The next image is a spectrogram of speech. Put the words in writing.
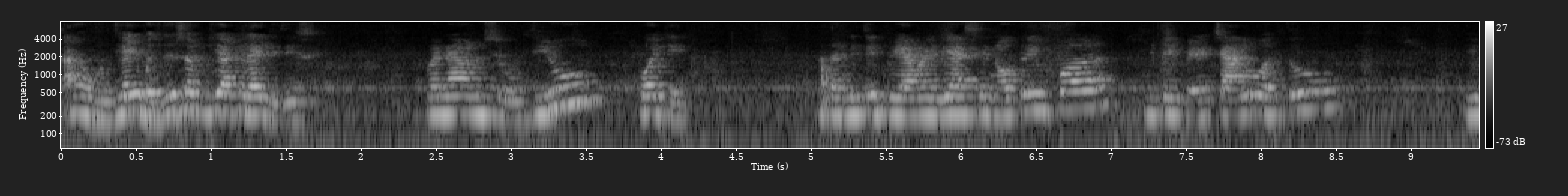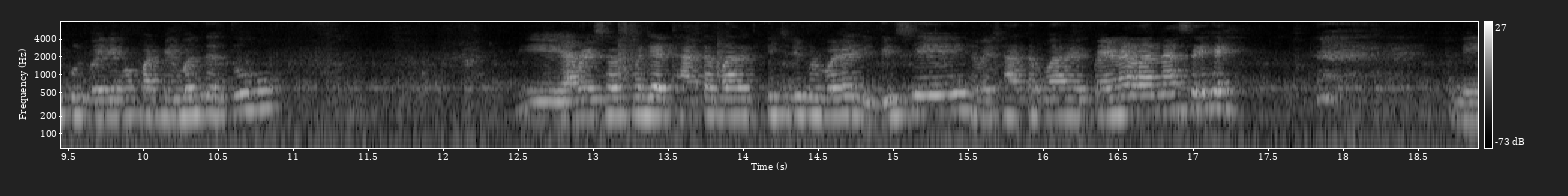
આ ઊંધિયા બધી સબ્જી આખી લાવી દીધી છે。બનાવવાનું છે ઊંધિયું હોજે બધા નીતિનભાઈ આપણે ગયા છે નોકરી ઉપર નીતિનભાઈ ચાલુ હતું વિપુલભાઈ પપ્પા બે બંધ હતું એ આપણે સરસ મજા ઠાકર બાર ખીચડી પણ બનાવી દીધી છે. હવે ઠાકર બાર પહેરાવાના છે. ને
